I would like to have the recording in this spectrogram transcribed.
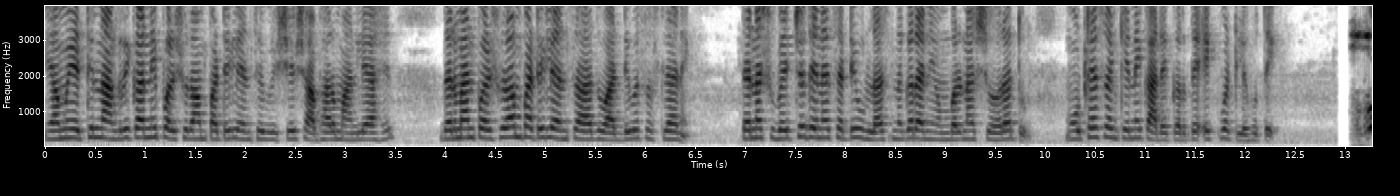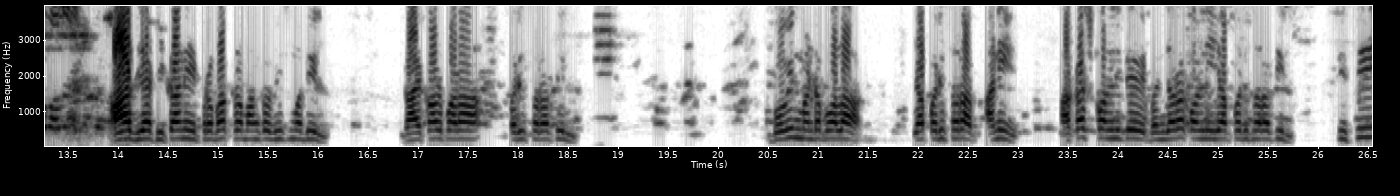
यामुळे येथील नागरिकांनी परशुराम पाटील यांचे विशेष आभार मानले आहेत. दरम्यान परशुराम पाटील यांचा आज वाढदिवस असल्याने त्यांना शुभेच्छा देण्यासाठी उल्हासनगर आणि अंबरनाथ शहरातून मोठ्या संख्येने कार्यकर्ते एकवटले होते. आज या ठिकाणी प्रभाग क्रमांक वीस मधील गायकवाडपाडा परिसरातील गोविंद मंडपवाला या परिसरात आणि आकाश कॉलनी ते बंजारा कॉलनी या परिसरातील सीसी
